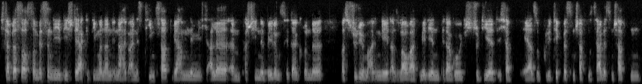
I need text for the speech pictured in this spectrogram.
ich glaube, das ist auch so ein bisschen die, die Stärke, die man dann innerhalb eines Teams hat. Wir haben nämlich alle ähm, verschiedene Bildungshintergründe, was Studium angeht. Also Laura hat Medienpädagogik studiert, ich habe eher so Politikwissenschaften, Sozialwissenschaften.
